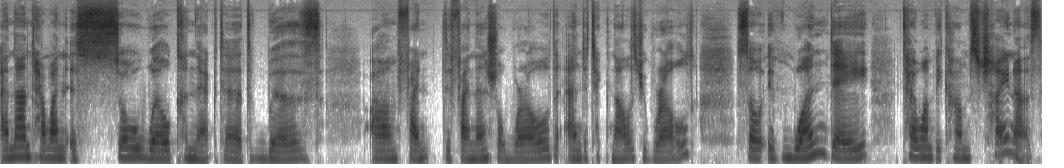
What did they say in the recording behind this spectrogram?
And then Taiwan is so well connected with um, fin- the financial world and the technology world. So if one day Taiwan becomes China's,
